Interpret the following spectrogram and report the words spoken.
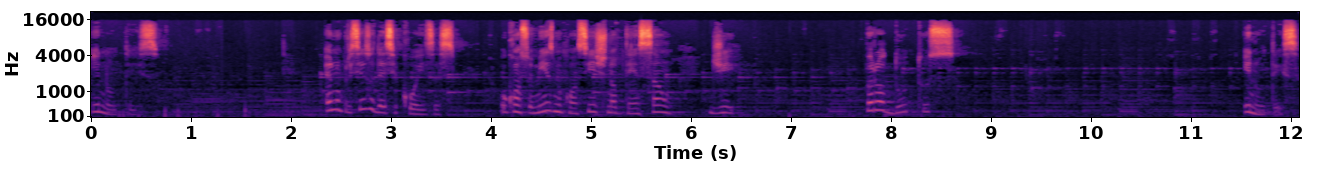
inúteis. Eu não preciso desse coisas. O consumismo consiste na obtenção de produtos inúteis.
